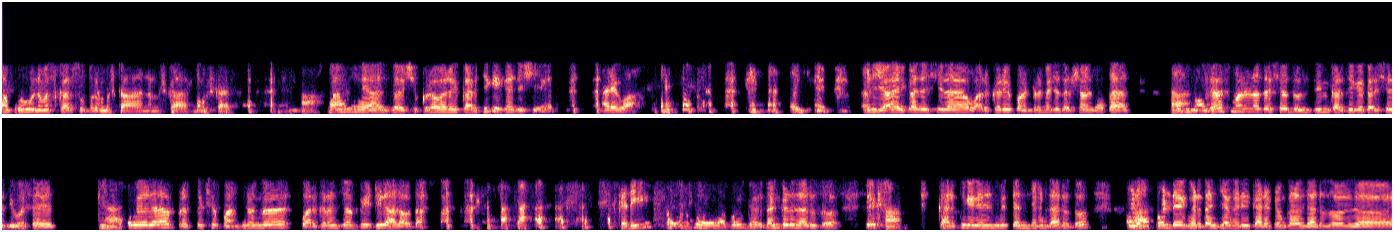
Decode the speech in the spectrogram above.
हा, प्रभू नमस्कार सुप्रभात. नमस्कार नमस्कार नमस्कार. हा. काय आज शुक्रवार कार्तिक एकादशी आहे. अरे वा. आणि या एकादशीला वारकरी पांडुरंगाच्या दर्शनाला जातात माझ्या स्मरणात अशा दोन तीन कार्तिक एकादशी दिवस आहेत की. त्यावेळेला प्रत्यक्ष पांडुरंग वारकऱ्यांच्या भेटीला आला होता. कधी? आपण घरच्यांकडे जात होतो. ते हा. कार्तिक निमित्त त्यांच्याकडे जात होतो आणि. आपण ते घरच्यांच्या घरी कार्यक्रम करायला जात होतो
